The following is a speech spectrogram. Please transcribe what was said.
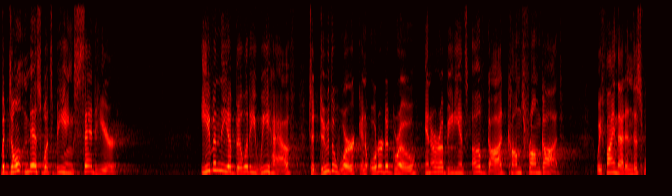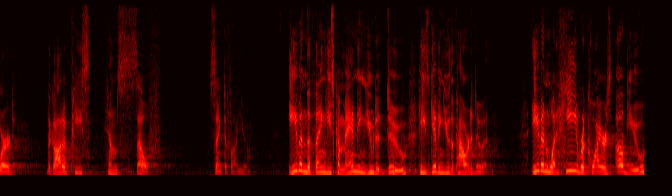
But don't miss what's being said here. Even the ability we have to do the work in order to grow in our obedience of God comes from God. We find that in this word the God of peace himself sanctify you. Even the thing he's commanding you to do, he's giving you the power to do it. Even what he requires of you,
